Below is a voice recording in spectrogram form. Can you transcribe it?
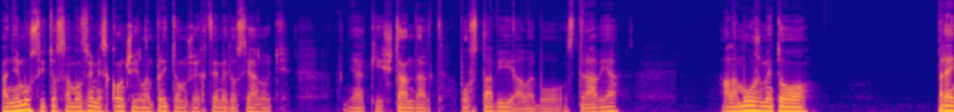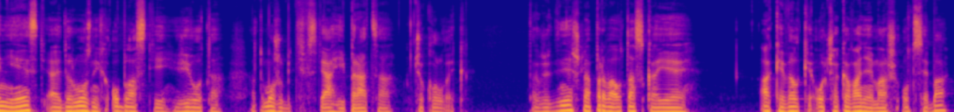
A nemusí to samozrejme skončiť len pri tom, že chceme dosiahnuť nejaký štandard postavy alebo zdravia, ale môžeme to preniesť aj do rôznych oblastí života. A to môžu byť vzťahy, práca, čokoľvek. Takže dnešná prvá otázka je, aké veľké očakávanie máš od seba,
